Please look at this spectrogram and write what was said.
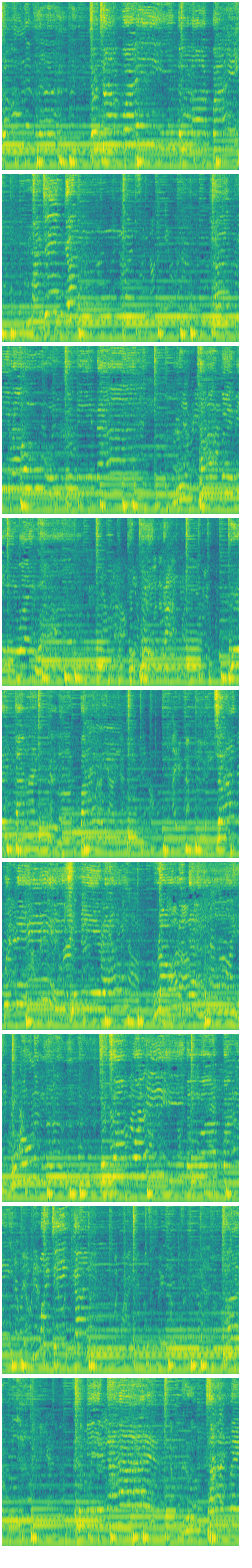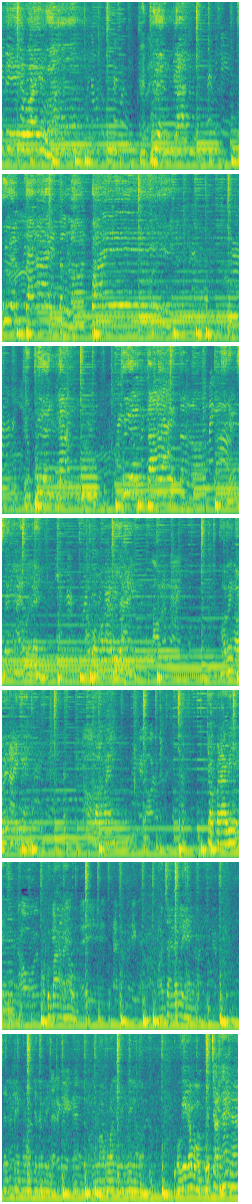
don't จบไปแล้วพี่ ขอบคุณมากนะครับขอใจนักเลงใจนักเลงรอใจนักเลงรอรอใจนักเลงครับโอเคครับผมเดี๋ยวจัดให้นะ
